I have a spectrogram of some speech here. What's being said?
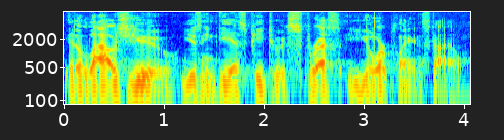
It allows you, using DSP, to express your playing style.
